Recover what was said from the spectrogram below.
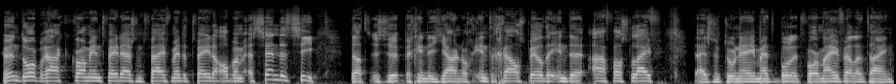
Hun doorbraak kwam in 2005 met het tweede album Ascendancy, dat ze begin dit jaar nog integraal speelden in de AFAS Live tijdens een tournee met Bullet for My Valentine.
